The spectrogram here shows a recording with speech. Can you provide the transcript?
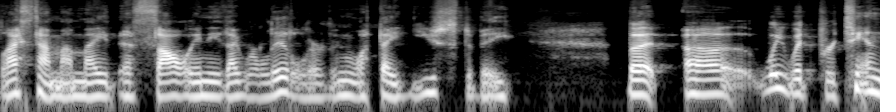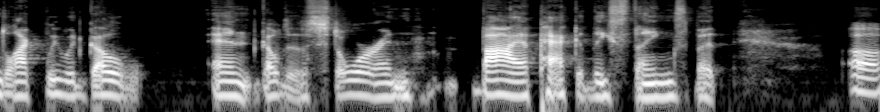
last time I made I saw any, they were littler than what they used to be. But uh, we would pretend like we would go and go to the store and buy a pack of these things, but uh,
